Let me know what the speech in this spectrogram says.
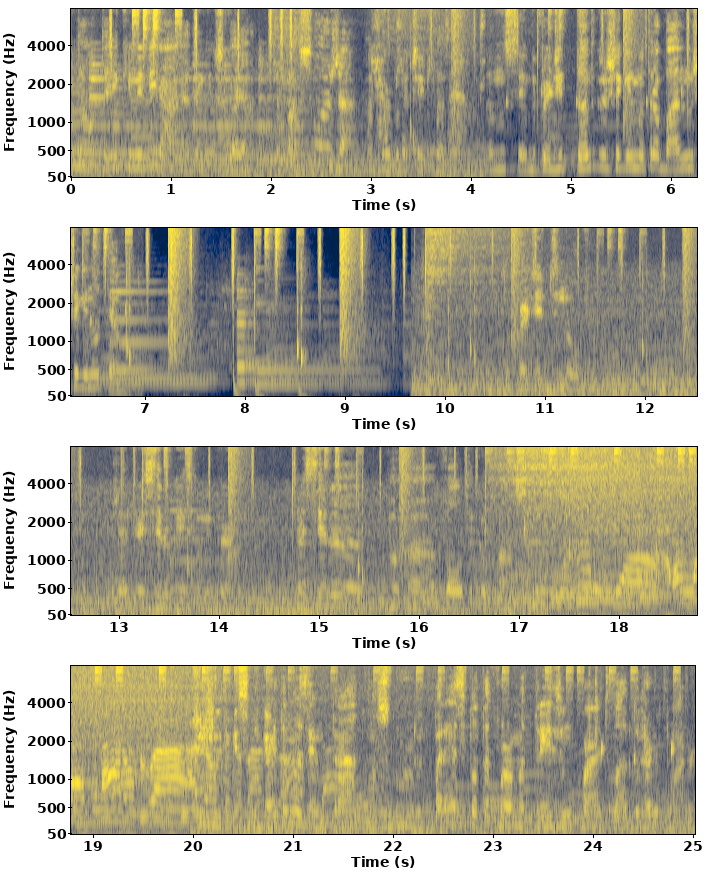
Então tenho que me virar, né? Tenho que escolher. Já passou já a curva que eu tinha que fazer. Eu não sei, eu me perdi tanto que eu cheguei no meu trabalho e não cheguei no hotel. Tô perdido de novo. Já é a terceira vez que eu me perdo terceira uh, volta que eu faço. Juro, esse lugar tá mais entradas, umas curvas, parece plataforma 3 e 1 quarto lá do Harry Potter.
